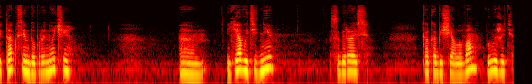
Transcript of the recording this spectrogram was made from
Итак, всем доброй ночи. Эм, я в эти дни собираюсь, как обещала вам, выложить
